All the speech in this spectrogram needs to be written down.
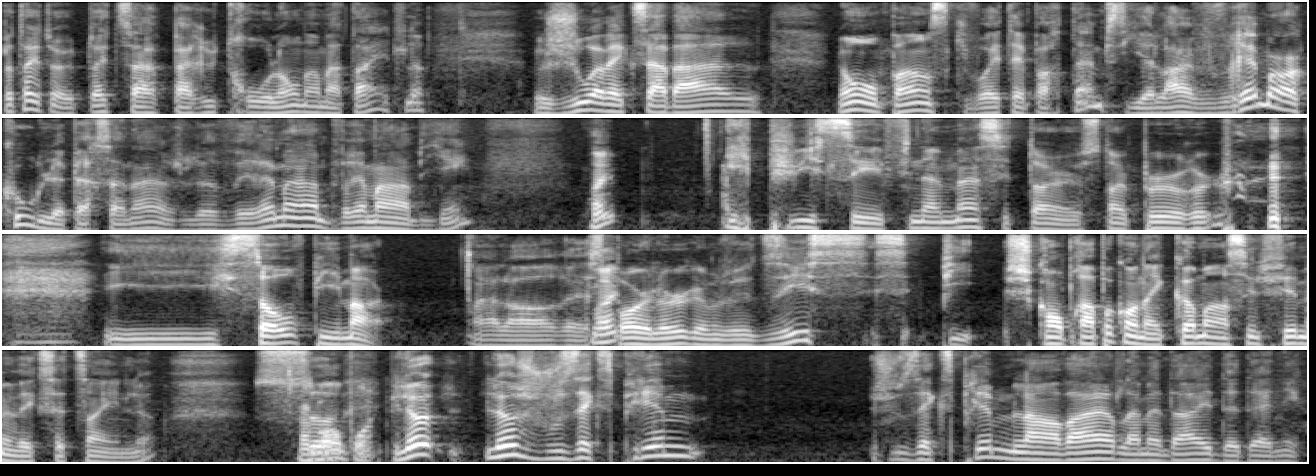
Peut-être peut ça a paru trop long dans ma tête. Là. Joue avec sa balle. Là, on pense qu'il va être important, parce qu'il a l'air vraiment cool, le personnage. Là. Vraiment, vraiment bien. Oui. Et puis, c'est finalement, c'est un, un peu heureux. il sauve puis il meurt. Alors, euh, spoiler, comme je dis. Puis, je comprends pas qu'on ait commencé le film avec cette Un bon point. Puis là, là, je vous exprime je vous exprime l'envers de la médaille de Danick.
